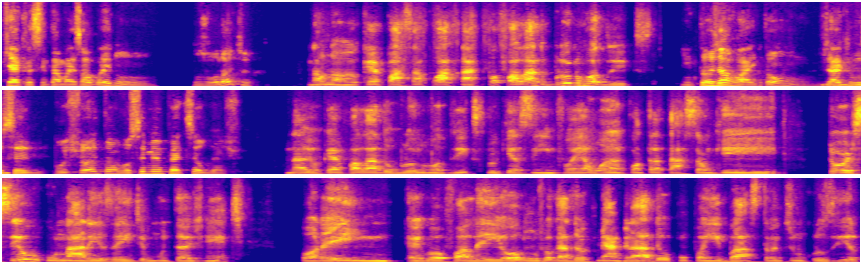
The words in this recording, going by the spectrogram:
Quer acrescentar mais algo aí no, nos volantes? Não, não, eu quero passar para o ataque para falar do Bruno Rodrigues. Então já vai. Então, já que você puxou, então você mesmo pega seu gancho. Não, eu quero falar do Bruno Rodrigues, porque assim, foi uma contratação que torceu o nariz aí de muita gente. Porém, é igual eu falei, é um jogador que me agrada, eu acompanhei bastante no Cruzeiro.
